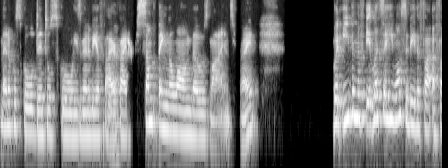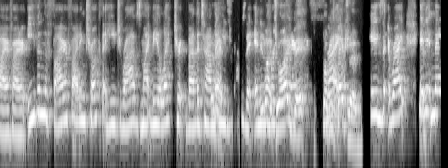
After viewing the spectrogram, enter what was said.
medical school, dental school, he's going to be a firefighter, yeah. something along those lines, right? But even the let's say he wants to be the fi- a firefighter, even the firefighting truck that he drives might be electric by the time right. that he drives it, and he might drive it from right. his bedroom. Ex- right, yeah. and it may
